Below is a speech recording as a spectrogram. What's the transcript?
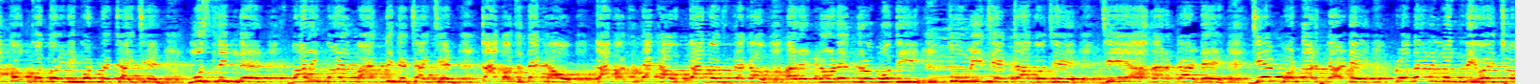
আতঙ্ক তৈরি করতে চাইছেন। মুসলিমদের বাড়ি বাদ দিতে চাইছেন। কাগজ দেখাও কাগজ দেখাও কাগজ দেখাও। আরে নরেন্দ্র মোদী, তুমি যে কাগজে, যে আধার কার্ডে, যে ভোটার কার্ডে প্রধানমন্ত্রী হয়েছো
